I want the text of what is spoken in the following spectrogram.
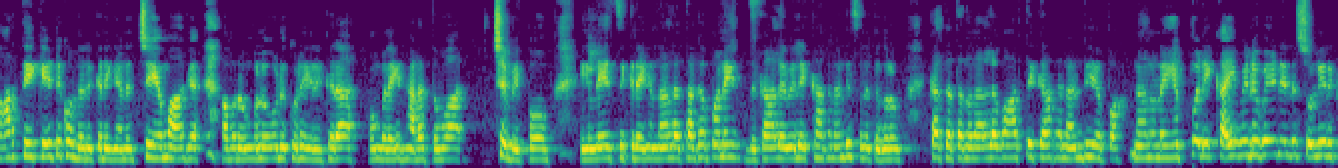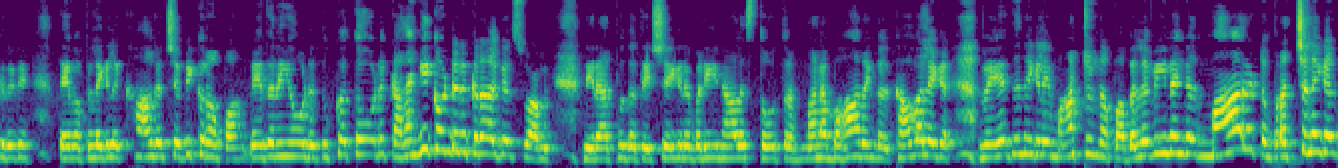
வார்த்தையை கேட்டுக்கொண்டிருக்கிறீங்க நிச்சயமாக. அவர் உங்களோடு கூட இருக்கிறார். உங்களை நடத்துவார். ஜெபிப்போம். எங்களை நேசிக்கிற எங்கள் நல்ல தகப்பனே இந்த கால வேலைக்காக நன்றி செலுத்துகிறோம். கத்த தந்த நல்ல வார்த்தைக்காக நன்றி அப்பா. நான் உன்னை எப்படி கைவிடுவேன் என்று சொல்லியிருக்கிறேன் தேவ பிள்ளைகளுக்காக செபிக்கிறோம்ப்பா வேதனையோடு துக்கத்தோடு கலங்கி கொண்டிருக்கிறார்கள் சுவாமி. நீர் அற்புதத்தை நாள ஸ்தோத்திரம். மனபாரங்கள் கவலைகள் வேதனைகளை மாற்றுங்கப்பா. பலவீனங்கள் மாறட்டும் பிரச்சனைகள்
